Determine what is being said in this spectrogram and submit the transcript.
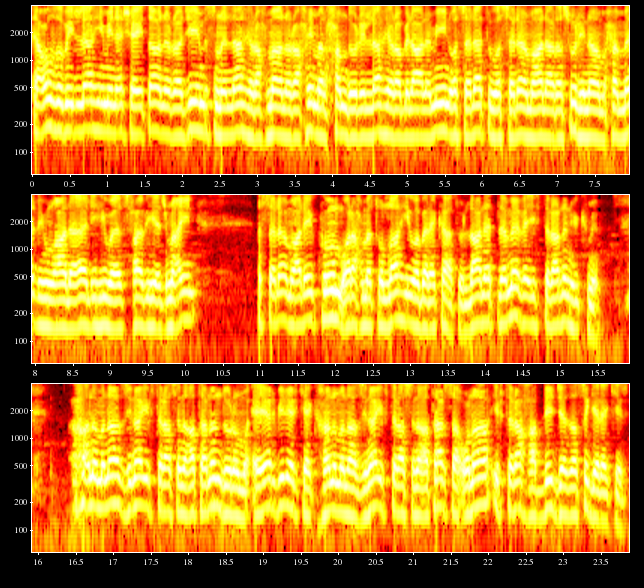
Euzu billahi mineşşeytanirracim. Bismillahirrahmanirrahim. Elhamdülillahi rabbil alamin ve salatu vesselamü ala resulina Muhammedin ve ala alihi ve ashabihi ecmaîn. Esselamu aleyküm ve rahmetullahi ve berekatuh. Lanetleme ve iftiranın hükmü. Hanımına zina iftirasını atanın durumu. Eğer bir erkek hanımına zina iftirasını atarsa ona iftira haddi cezası gerekir.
